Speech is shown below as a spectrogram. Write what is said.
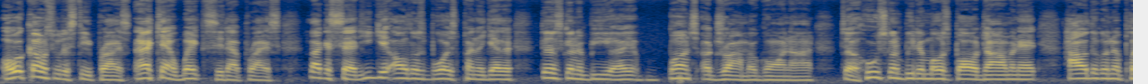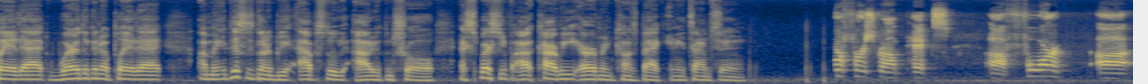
Oh, it comes with a steep price, and I can't wait to see that price. Like I said, you get all those boys playing together, there's going to be a bunch of drama going on to who's going to be the most ball dominant, how they're going to play that, where they're going to play that. I mean, this is going to be absolutely out of control, especially if uh, Kyrie Irving comes back anytime soon. four first round picks, uh, four uh,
